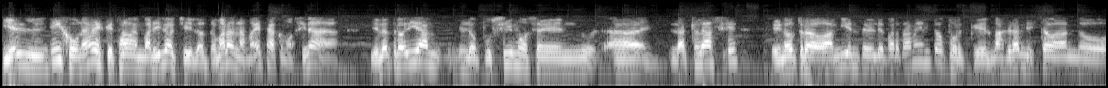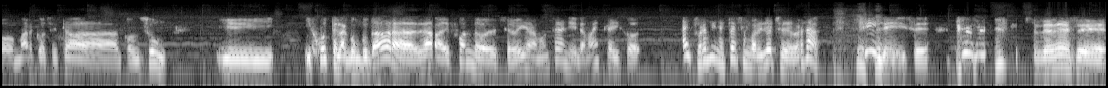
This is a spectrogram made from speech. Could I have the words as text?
y él dijo una vez que estaba en Bariloche y lo tomaron las maestras como si nada. Y el otro día lo pusimos en, a- en la clase en otro ambiente del departamento porque el más grande estaba dando, Marcos estaba con Zoom. Y, y justo la computadora daba de fondo, se veía la montaña y la maestra dijo, ay, Fermín, estás en Bariloche de verdad. Sí, le dice. ¿Entendés? Eh,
